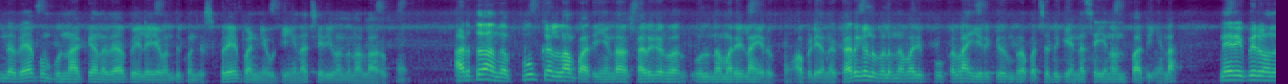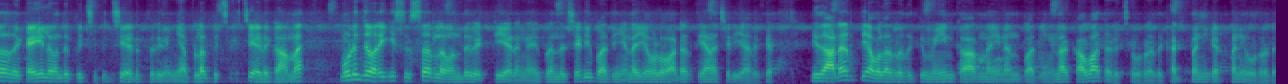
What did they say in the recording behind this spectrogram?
இந்த வேப்பம் புண்ணாக்கு அந்த வேப்ப இலையை வந்து கொஞ்சம் ஸ்ப்ரே பண்ணி விட்டிங்கன்னா செடி வந்து நல்லாயிருக்கும் அடுத்தது அந்த பூக்கள்லாம் பார்த்தீங்கன்னா கருகள் விழுந்த மாதிரிலாம் இருக்கும். அப்படி அந்த கருகள் விழுந்த மாதிரி பூக்கள்லாம் இருக்குதுன்ற பட்சத்துக்கு என்ன செய்யணும்னு பார்த்தீங்கன்னா நிறைய பேர் வந்து அதை கையில் வந்து பிச்சு பிச்சு எடுத்துருவீங்க. அப்போல்லாம் பிச்சு பிச்சு எடுக்காமல் முடிஞ்ச வரைக்கும் சிஸ்டரில் வந்து வெட்டி எடுங்க. இப்போ இந்த செடி பார்த்தீங்கன்னா எவ்வளோ அடர்த்தியான செடியாக இருக்குது இது அடர்த்தியாக வளர்கிறதுக்கு மெயின் காரணம் என்னென்னு பார்த்தீங்கன்னா கவாத் அடித்து விட்றது. கட் பண்ணி கட் பண்ணி விட்றது.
